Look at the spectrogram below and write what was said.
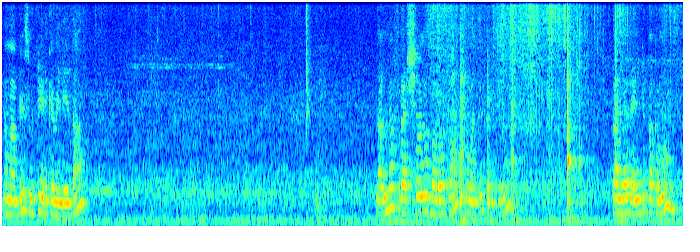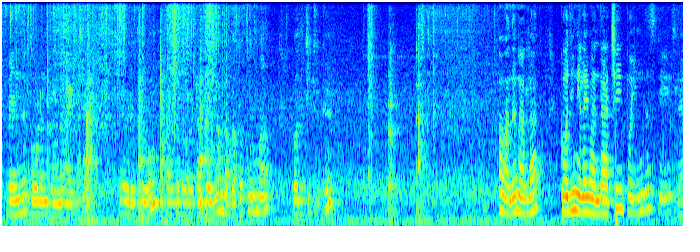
நம்ம அப்படியே சுட்டு எடுக்க வேண்டியது தான் நல்ல ஃப்ரெஷ்ஷான பரோட்டா நமக்கு கிடைச்சிடும் பாருங்கள் ரெண்டு பக்கமும் வெந்து கோல்டன் ப்ரௌன் ஆகிடுச்சு இதை எடுத்துருவோம். அடுத்த பரோட்டா போடலாம் அந்த பக்கம் குருமா கொதிச்சிட்ருக்கு வந்து நல்லா கொதிநிலை வந்தாச்சு. இப்போ இந்த ஸ்டேஜில்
